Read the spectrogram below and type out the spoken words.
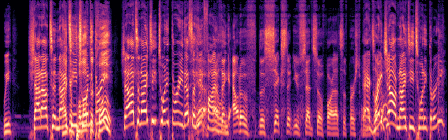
We shout out to I can pull up the 1923. quote. Shout out to 1923. That's a hit Yeah, finally. I think out of the six that you've said so far, that's the first one. yeah, It's like, great oh, job 1923.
